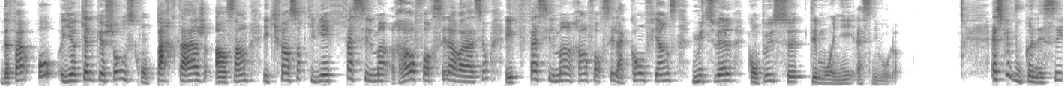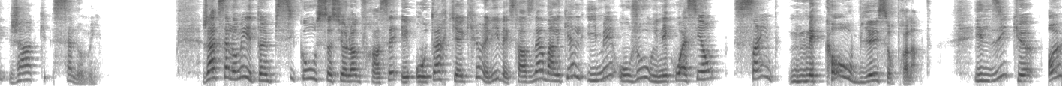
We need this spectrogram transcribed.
de faire oh il y a quelque chose qu'on partage ensemble et qui fait en sorte qu'il vient facilement renforcer la relation et facilement renforcer la confiance mutuelle qu'on peut se témoigner à ce niveau-là. Est-ce que vous connaissez Jacques Salomé? Jacques Salomé est un psychosociologue français et auteur qui a écrit un livre extraordinaire dans lequel il met au jour une équation simple mais combien surprenante il dit que 1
